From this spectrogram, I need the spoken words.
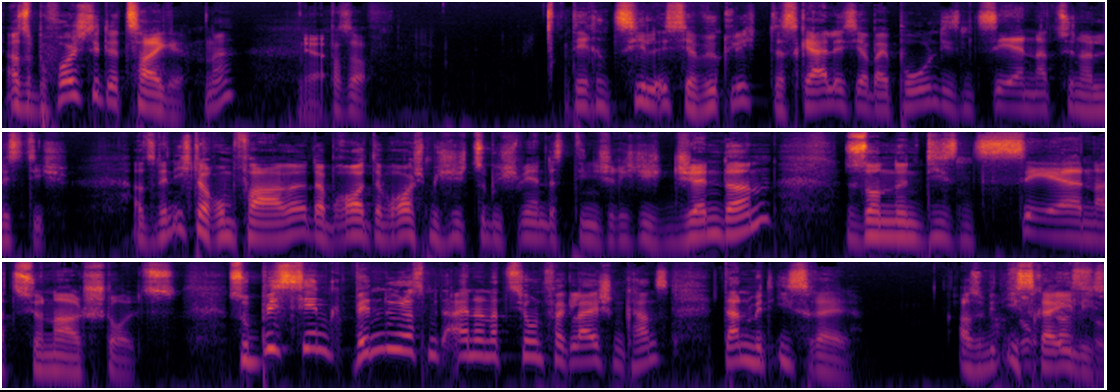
Also, bevor ich sie dir zeige, ne? Ja. Pass auf. Deren Ziel ist ja wirklich, das Geile ist ja bei Polen, die sind sehr nationalistisch. Also wenn ich da rumfahre, da brauche da brauch ich mich nicht zu beschweren, dass die nicht richtig gendern, sondern die sind sehr national stolz. So ein bisschen, wenn du das mit einer Nation vergleichen kannst, dann mit Israel. Also mit Ach Israelis.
